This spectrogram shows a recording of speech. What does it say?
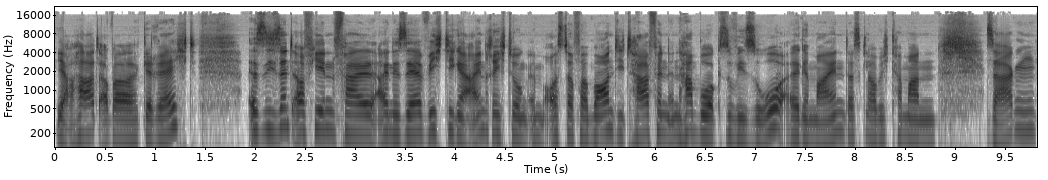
ja, hart, aber gerecht. Sie sind auf jeden Fall eine sehr wichtige Einrichtung im Ostdorfer Born. Die Tafeln in Hamburg sowieso allgemein, das glaube ich, kann man sagen.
